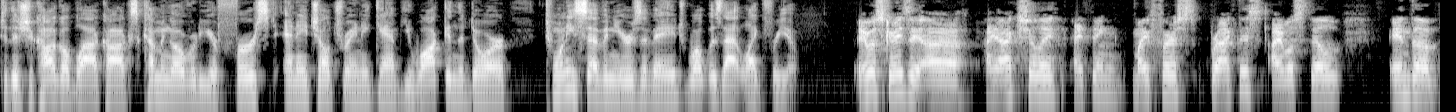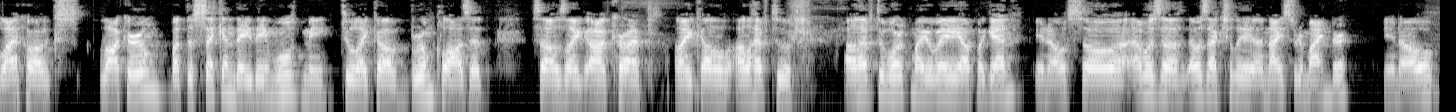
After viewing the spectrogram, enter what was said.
to the Chicago Blackhawks, coming over to your first NHL training camp. You walk in the door, 27 years of age. What was that like for you? It was crazy. Uh, I actually, I think my first practice, I was still in the Blackhawks locker room, but the second day they moved me to like a broom closet. So I was like, oh crap, like I'll I'll have to I'll have to work my way up again, you know. So uh, that was a that was actually a nice reminder, you know.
